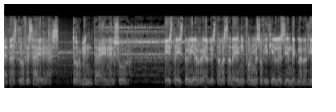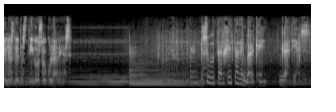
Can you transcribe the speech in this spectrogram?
Catástrofes aéreas, tormenta en el sur. Esta historia real está basada en informes oficiales y en declaraciones de testigos oculares. Su tarjeta de embarque. Gracias.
